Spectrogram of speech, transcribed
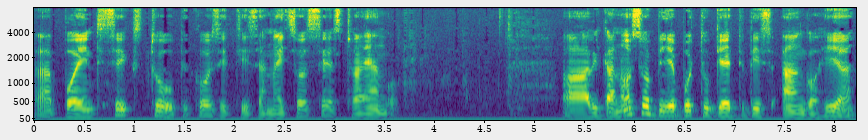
uh, because it is an isosceles triangle. Uh, we can also be able to get this angle here.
